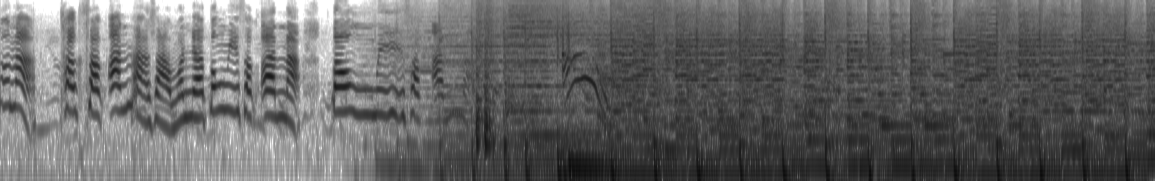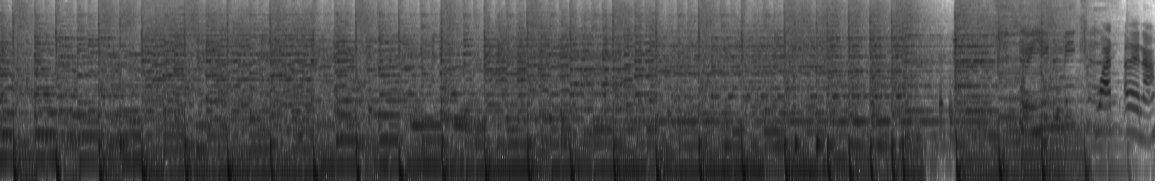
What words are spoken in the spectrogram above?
นั่นน่ะทักสัก อันน่ะสามวันเนี้ยต้องมีสักอันน่ะ ต้องมีสักอันน่ะอ้าววัดอะไรนะ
